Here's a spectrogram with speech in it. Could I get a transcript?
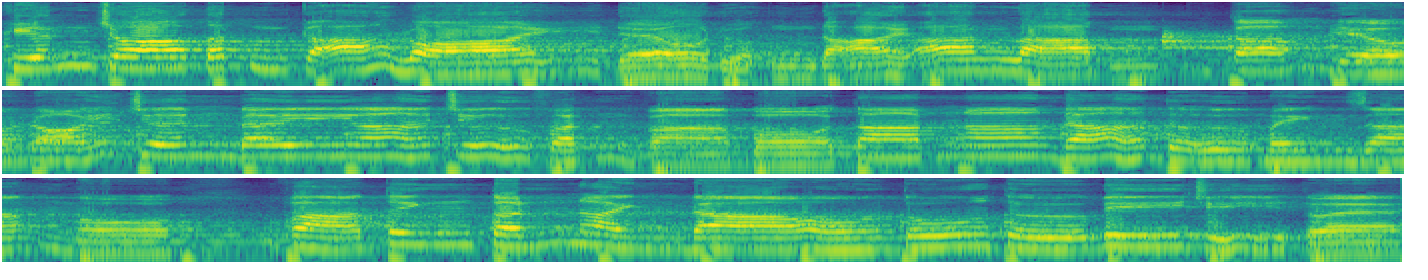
khiến cho tất cả loài đều được đại an lạc tám điều nói trên đây chư Phật và Bồ Tát đã tự mình giác ngộ và tinh tấn hành đạo, tu từ bi trí tuệ,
